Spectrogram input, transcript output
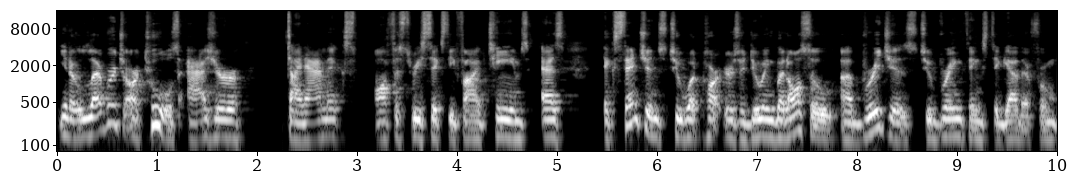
you know, leverage our tools, Azure, Dynamics, Office 365 teams as extensions to what partners are doing, but also uh, bridges to bring things together for,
